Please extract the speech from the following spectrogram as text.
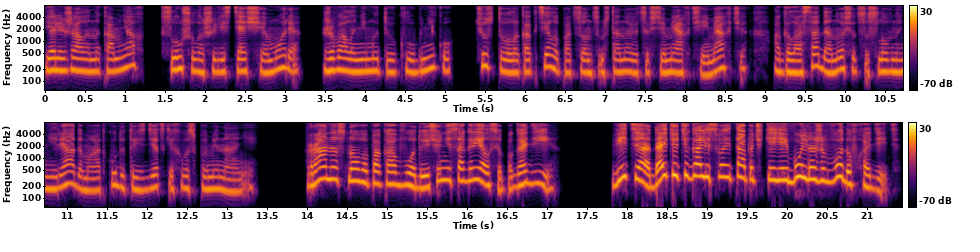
Я лежала на камнях, слушала шелестящее море, жевала немытую клубнику, чувствовала, как тело под солнцем становится все мягче и мягче, а голоса доносятся словно не рядом, а откуда-то из детских воспоминаний. «Рано снова пока в воду, еще не согрелся, погоди!» «Витя, дай тете Гале свои тапочки, ей больно же в воду входить!»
